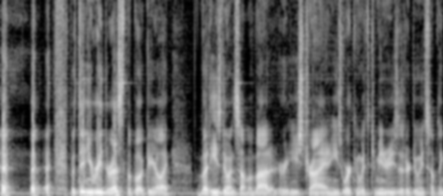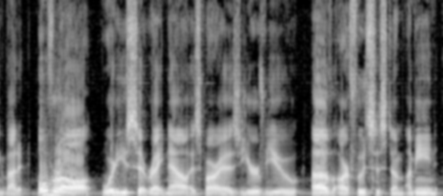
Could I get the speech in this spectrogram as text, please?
but then you read the rest of the book and you're like, but he's doing something about it, or he's trying. He's working with communities that are doing something about it. Overall, where do you sit right now as far as your view of our food system? I mean,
